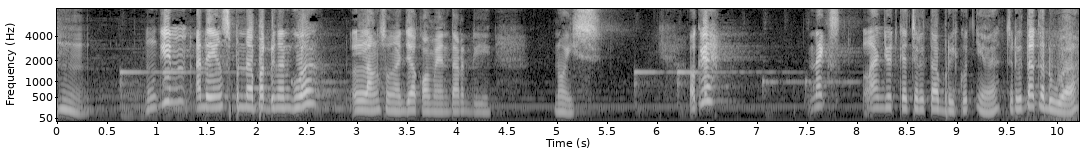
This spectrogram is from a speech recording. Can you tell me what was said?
Hmm, mungkin ada yang sependapat dengan gue langsung aja komentar di noise. Oke, okay, next lanjut ke cerita berikutnya. Cerita kedua.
